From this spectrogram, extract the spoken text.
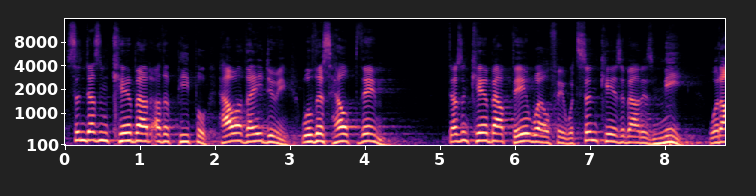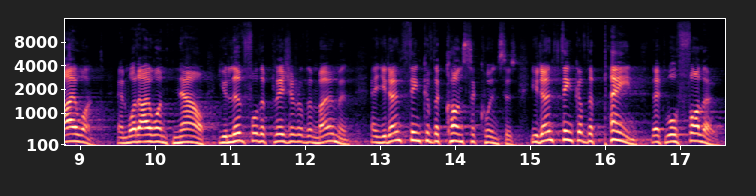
Sin doesn't care about other people. How are they doing? Will this help them? Doesn't care about their welfare. What sin cares about is me, what I want, and what I want now. You live for the pleasure of the moment, and you don't think of the consequences. You don't think of the pain that will follow.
